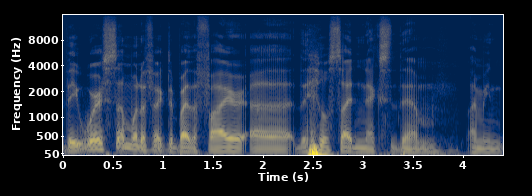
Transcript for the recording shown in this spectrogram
they were somewhat affected by the fire. Uh, the hillside next to them. I mean,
